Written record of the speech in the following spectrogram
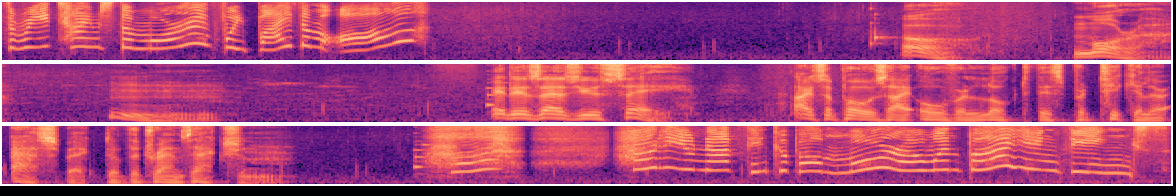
three times the more if we buy them all? Oh, Mora. Hmm. It is as you say. I suppose I overlooked this particular aspect of the transaction. Huh? How do you not think about Mora when buying things?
